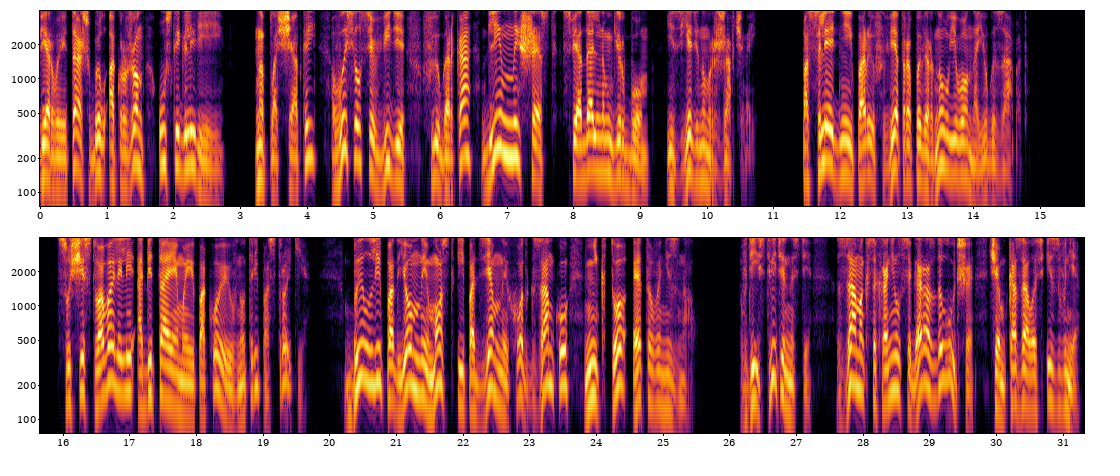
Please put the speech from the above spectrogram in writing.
Первый этаж был окружен узкой галереей. Над площадкой высился в виде флюгарка длинный шест с феодальным гербом, изъеденным ржавчиной. Последний порыв ветра повернул его на юго-запад. Существовали ли обитаемые покои внутри постройки? Был ли подъемный мост и подземный ход к замку, никто этого не знал. В действительности замок сохранился гораздо лучше, чем казалось извне.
